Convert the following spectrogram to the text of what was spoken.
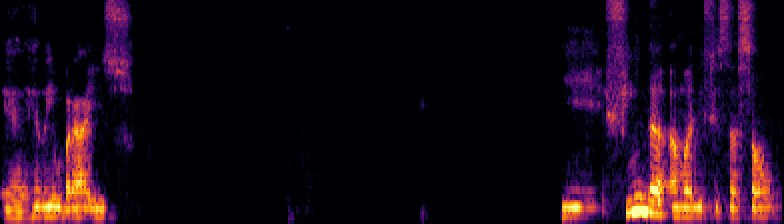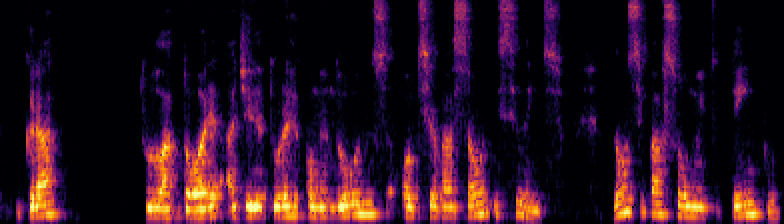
é, relembrar isso. E finda a manifestação gratulatória, a diretora recomendou-nos observação e silêncio. Não se passou muito tempo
